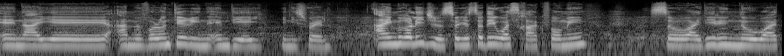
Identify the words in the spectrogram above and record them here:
and I uh, am a volunteer in MDA in Israel. I'm religious, so yesterday was Chag for me, so I didn't know what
